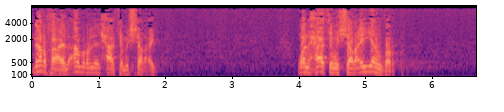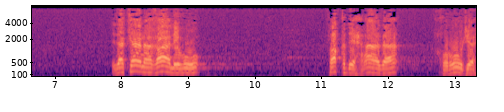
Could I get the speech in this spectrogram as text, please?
نرفع الأمر للحاكم الشرعي. والحاكم الشرعي ينظر. إذا كان غالب فقده هذا خروجه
